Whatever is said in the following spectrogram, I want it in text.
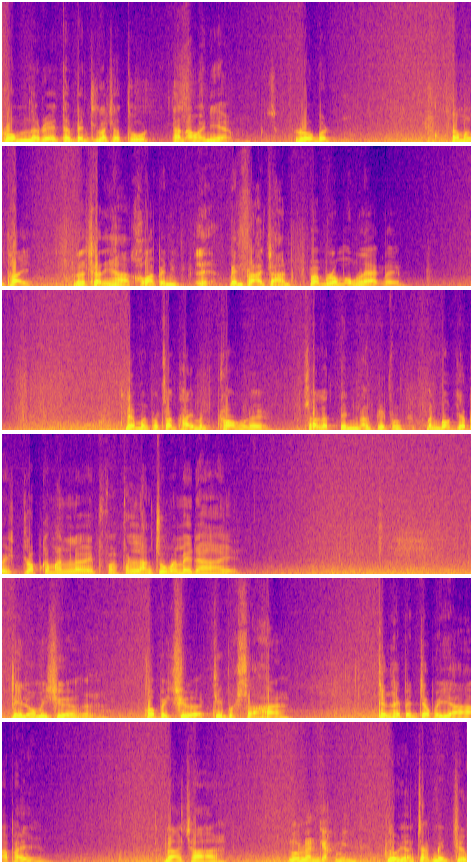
กรมนเรศท่านเป็นราชทูต ท่านเอาไอ้เนี่ยโรเบิร์ตมาเมืองไทยรัชกาลที่ห้าขอเป็นเป็นพระอาจารย์พระบรมองค์แรกเลย แล้วมันภาษาไทยมันคล่องเลยภาษาละตินอังกฤษมันบอกอย่าไปรบกับมันเลยฝฝรั่งสู้มันไม่ได้ในหลวงไม่เชื่อไงเพราะไปเชื่อที่ปรึกษาจึงให้เป็นเจ้าพระยาอภัยราชา โรลันยักษ์มินเราอย่างจากเมนชื่อ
